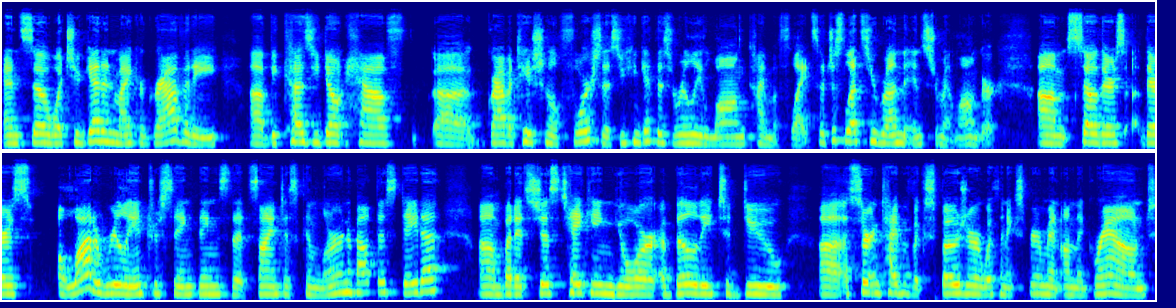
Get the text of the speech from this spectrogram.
And so what you get in microgravity, uh, because you don't have uh, gravitational forces, you can get this really long time of flight. So it just lets you run the instrument longer. Um, so there's there's a lot of really interesting things that scientists can learn about this data, um, but it's just taking your ability to do uh, a certain type of exposure with an experiment on the ground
